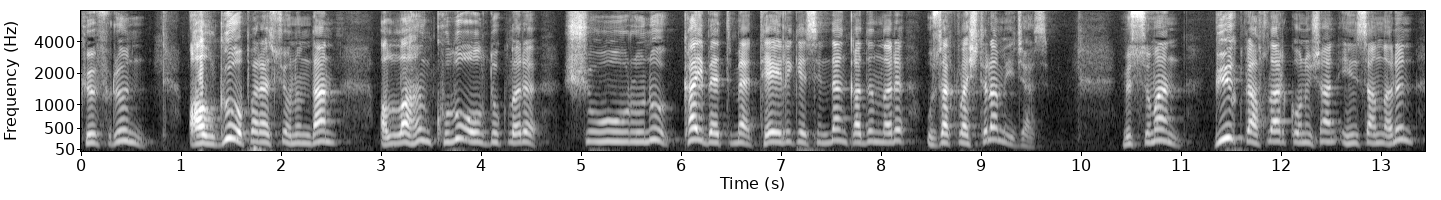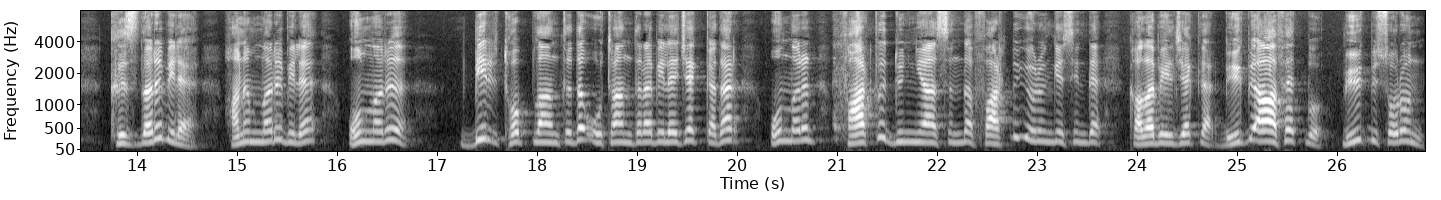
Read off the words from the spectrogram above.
Küfrün algı operasyonundan Allah'ın kulu oldukları şuurunu kaybetme tehlikesinden kadınları uzaklaştıramayacağız. Müslüman büyük laflar konuşan insanların kızları bile, hanımları bile onları bir toplantıda utandırabilecek kadar onların farklı dünyasında, farklı yörüngesinde kalabilecekler. Büyük bir afet bu. Büyük bir sorun.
